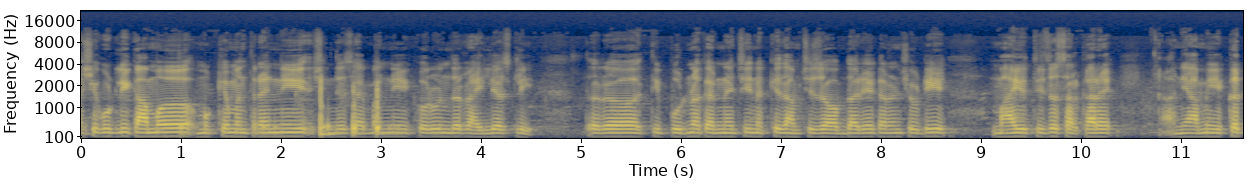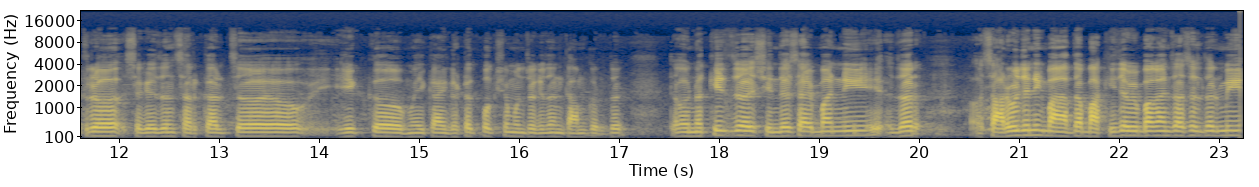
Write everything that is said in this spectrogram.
अशी कुठली कामं मुख्यमंत्र्यांनी शिंदेसाहेबांनी करून जर राहिली असली तर ती पूर्ण करण्याची नक्कीच आमची जबाबदारी आहे. कारण शेवटी महायुतीचं सरकार आहे आणि आम्ही एकत्र सगळेजण सरकारचं एक म्हणजे काय घटक पक्ष म्हणून सगळेजण काम करतोय. तेव्हा नक्कीच शिंदेसाहेबांनी जर सार्वजनिक बा आता बाकीच्या विभागांचं असेल तर मी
